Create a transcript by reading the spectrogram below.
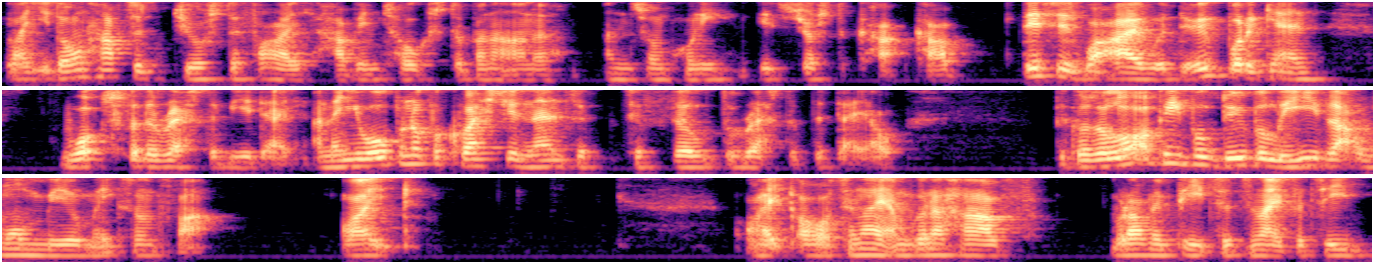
like you don't have to justify having toast, a banana, and some honey. It's just a carb. This is what I would do. But again, what's for the rest of your day? And then you open up a question then to, to fill the rest of the day out because a lot of people do believe that one meal makes them fat. Like, like oh tonight I'm gonna have we're having pizza tonight for tea,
